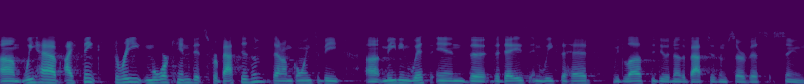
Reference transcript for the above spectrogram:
Um, we have, I think, three more candidates for baptism that I'm going to be uh, meeting with in the, the days and weeks ahead. We'd love to do another baptism service soon.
